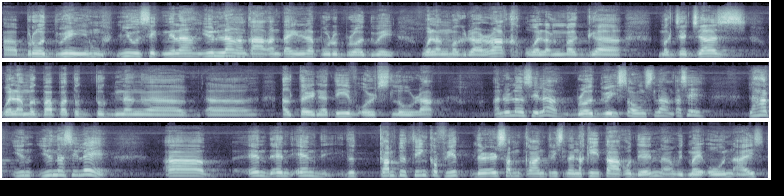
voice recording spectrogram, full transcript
uh, Broadway yung music nila, yun lang ang kakantahin nila, puro Broadway. Walang magra-rock, walang mag, uh, magja-jazz, walang magpapatugtog ng uh, uh, alternative or slow rock. Ano lang sila? Broadway songs lang. Kasi lahat, yun, yun na sila eh. Uh, and, and, and to come to think of it, there are some countries na nakita ko din uh, with my own eyes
